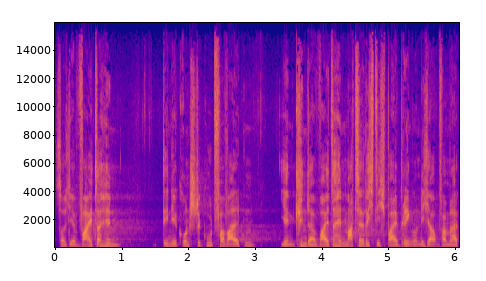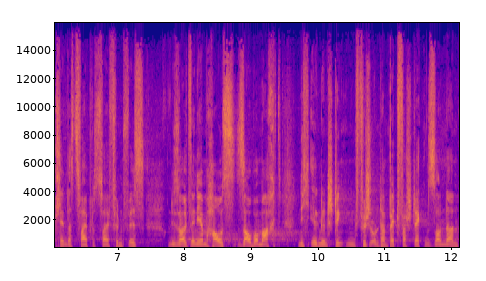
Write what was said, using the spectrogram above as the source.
sollt ihr weiterhin den ihr Grundstück gut verwalten ihren Kindern weiterhin Mathe richtig beibringen und nicht auf einmal erklären, dass 2 plus 2 5 ist. Und ihr sollt, wenn ihr im Haus sauber macht, nicht irgendeinen stinkenden Fisch unterm Bett verstecken, sondern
